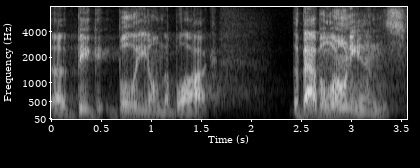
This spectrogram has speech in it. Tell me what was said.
uh, big bully on the block, the Babylonians,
